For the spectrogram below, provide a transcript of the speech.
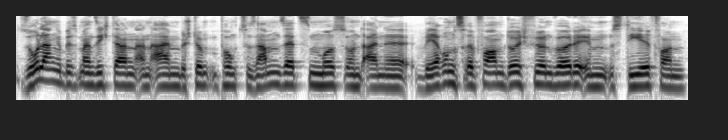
So lange, bis man sich dann an einem bestimmten Punkt zusammensetzen muss und eine Währungsreform durchführen würde im Stil von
